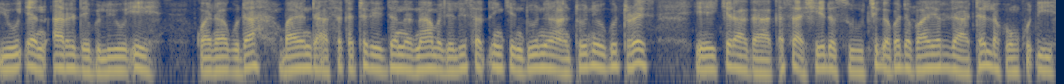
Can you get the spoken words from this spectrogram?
unrwa kwana guda bayan da sakatare janar na majalisar ɗinkin duniya antonio guterres ya yi kira ga ƙasashe da su ci gaba da bayar da tallafin kuɗi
